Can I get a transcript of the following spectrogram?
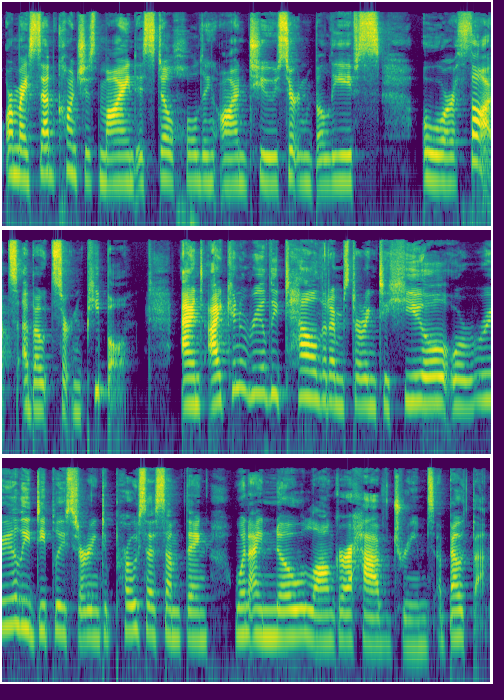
or my subconscious mind is still holding on to certain beliefs or thoughts about certain people. And I can really tell that I'm starting to heal or really deeply starting to process something when I no longer have dreams about them.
